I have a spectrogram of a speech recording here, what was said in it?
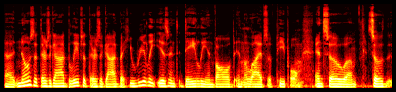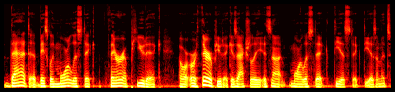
uh, knows that there's a God, believes that there's a God, but he really isn't daily involved in the lives of people. And so um, so that uh, basically moralistic therapeutic or, or therapeutic is actually it's not moralistic theistic deism it's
